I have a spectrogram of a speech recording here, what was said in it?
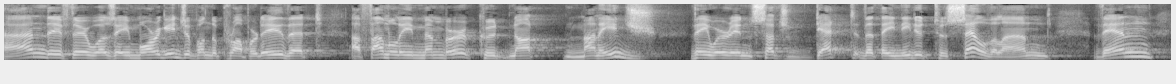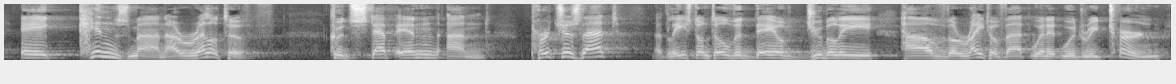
And if there was a mortgage upon the property that a family member could not manage, they were in such debt that they needed to sell the land, then a kinsman, a relative, could step in and purchase that at least until the day of Jubilee, have the right of that when it would return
